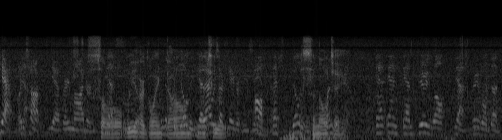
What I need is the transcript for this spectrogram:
Yeah, on top. Yeah, very modern. So Yes. we are going And the- the down building. Yeah, that was our into favorite museum. Oh, that's the building. is cenote. Wonderful. And, and, and very well, yeah, very well done.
